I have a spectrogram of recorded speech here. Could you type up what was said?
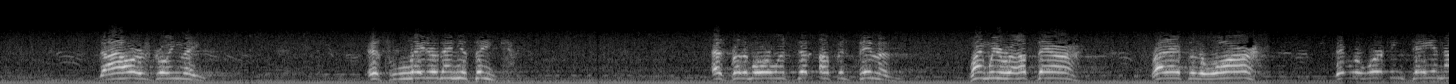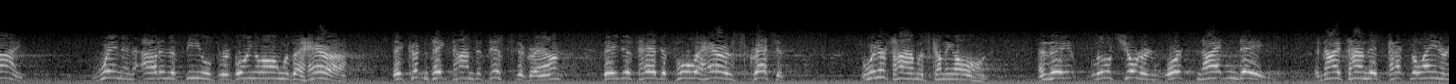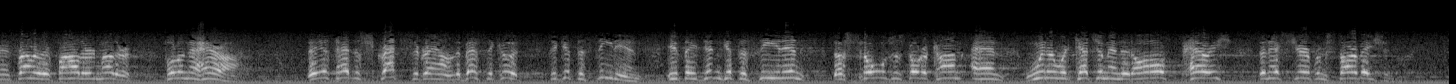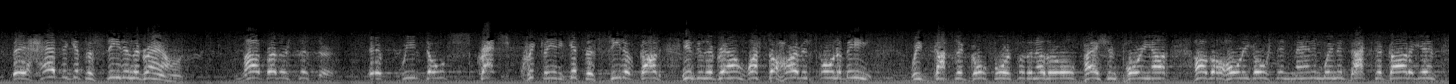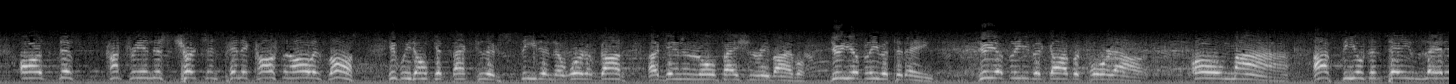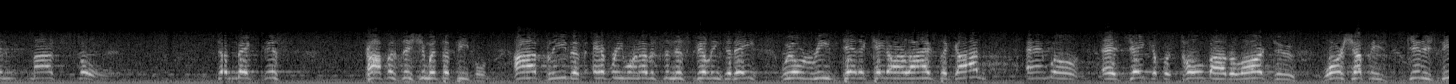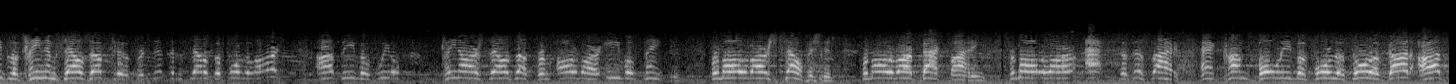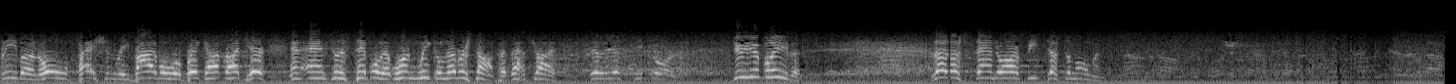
the hour is growing late. It's later than you think. As Brother Moore once said up in Finland, when we were up there right after the war, they were working day and night. Women out in the fields were going along with a harrow. They couldn't take time to disc the ground. They just had to pull the hair and scratch it. The winter time was coming on. And they, little children, worked night and day. At night time, they'd pack the lantern in front of their father and mother, pulling the hair out. They just had to scratch the ground the best they could to get the seed in. If they didn't get the seed in, the snows was going to come and winter would catch them and they'd all perish the next year from starvation. They had to get the seed in the ground. My brother, sister, if we don't scratch quickly and get the seed of God into the ground, what's the harvest going to be? We've got to go forth with another old fashioned pouring out of the Holy Ghost in men and women back to God again, or this country and this church and Pentecost and all is lost if we don't get back to the seed and the Word of God again in an old fashioned revival. Do you believe it today? Do you believe that God would pour it out? Oh my, I feel today led in my soul to make this proposition with the people. I believe if every one of us in this building today will rededicate our lives to God and will, as Jacob was told by the Lord to wash up his, get his people to clean themselves up, to present themselves before the Lord, I believe if we'll clean ourselves up from all of our evil thinking, from all of our selfishness, from all of our backbiting, from all of our acts of this life, and come boldly before the throne of God, I believe an old-fashioned revival will break out right here in Angelus Temple that one week will never stop it. That's right. It'll just keep going. Do you believe it? Let us stand to our feet just a moment.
